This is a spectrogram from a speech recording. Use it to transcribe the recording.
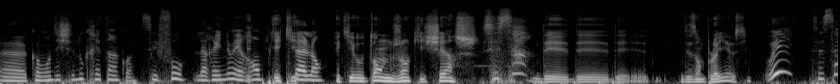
euh, comme on dit chez nous, crétins quoi. C'est faux. La Réunion est remplie et de talents. Et qu'il y ait autant de gens qui cherchent C'est ça. des, des, des, des employés aussi. C'est ça.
